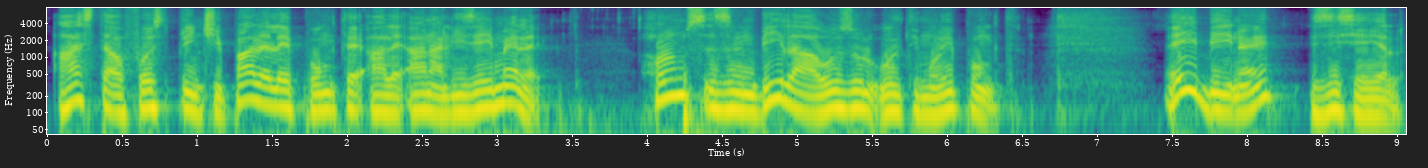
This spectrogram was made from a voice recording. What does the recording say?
astea au fost principalele puncte ale analizei mele. Holmes zâmbi la auzul ultimului punct. Ei bine, zise el,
